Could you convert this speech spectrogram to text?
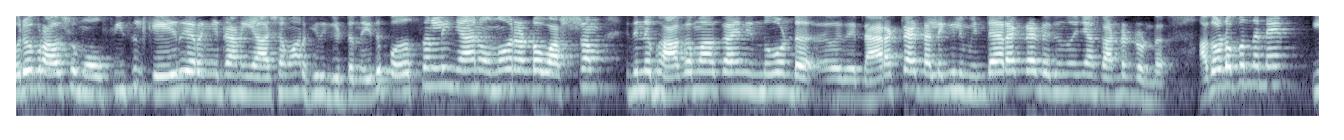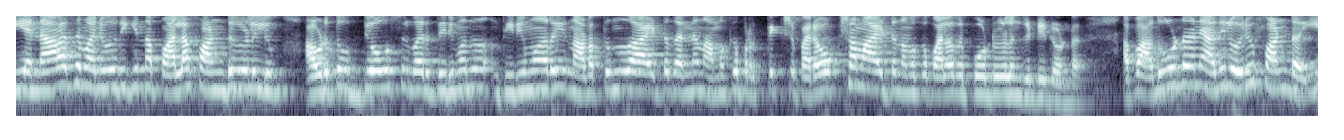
ഓരോ പ്രാവശ്യം ഓഫീസിൽ കയറി ഇറങ്ങിയിട്ടാണ് ഈ ആശമാർക്ക് ഇത് കിട്ടുന്നത്. ഇത് പേഴ്സണലി ഞാൻ ഒന്നോ രണ്ടോ വർഷം ഇതിന്റെ ഭാഗമായി ഭാഗമാക്കായി നിന്നുകൊണ്ട് ഡയറക്റ്റ് ആയിട്ട് അല്ലെങ്കിലും ഇൻഡയറക്റ്റ് ആയിട്ട് നിന്നു ഞാൻ കണ്ടിട്ടുണ്ട്. അതോടൊപ്പം തന്നെ ഈ എൻ ആർ എച്ച് എം അനുവദിക്കുന്ന പല ഫണ്ടുകളിലും അവിടുത്തെ ഉദ്യോഗസ്ഥർ വരെ തിരുമ തിരിമറി നടത്തുന്നതായിട്ട് തന്നെ നമുക്ക് പ്രത്യക്ഷ പരോക്ഷമായിട്ട് നമുക്ക് പല റിപ്പോർട്ടുകളും കിട്ടിയിട്ടുണ്ട്. അപ്പോൾ അതുകൊണ്ട് തന്നെ അതിലൊരു ഫണ്ട് ഈ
